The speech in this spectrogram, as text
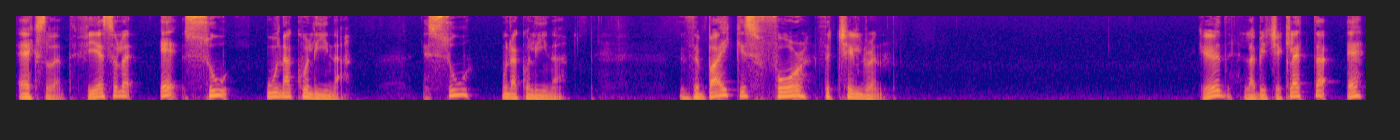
Excellent. Fiesole è su una collina. È su una collina. The bike is for the children. Good. La bicicletta è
